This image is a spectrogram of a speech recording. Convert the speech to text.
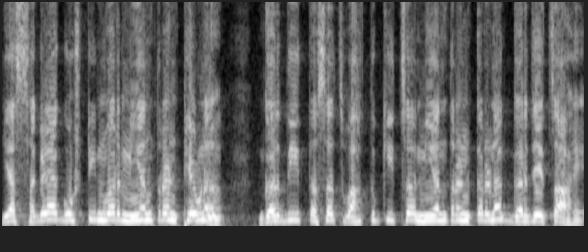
या सगळ्या गोष्टींवर नियंत्रण ठेवणं गर्दी तसंच वाहतुकीचं नियंत्रण करणं गरजेचं आहे.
